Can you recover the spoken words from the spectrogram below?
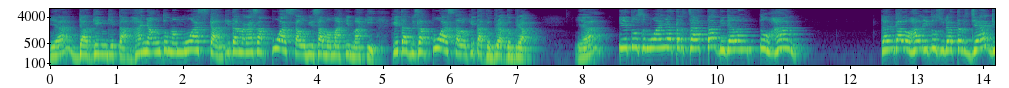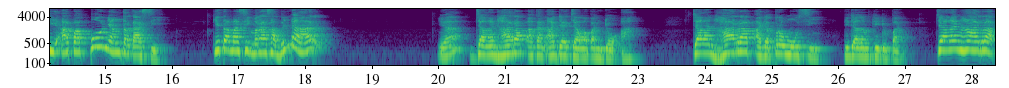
ya daging kita hanya untuk memuaskan kita merasa puas kalau bisa memaki-maki kita bisa puas kalau kita gebrak-gebrak ya itu semuanya tercatat di dalam Tuhan. Dan kalau hal itu sudah terjadi, apa pun yang terkasih, kita masih merasa benar, ya, jangan harap akan ada jawaban doa. Jangan harap ada promosi di dalam kehidupan. Jangan harap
